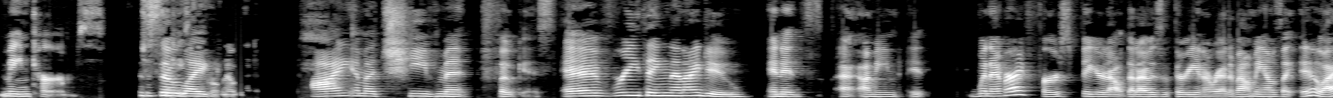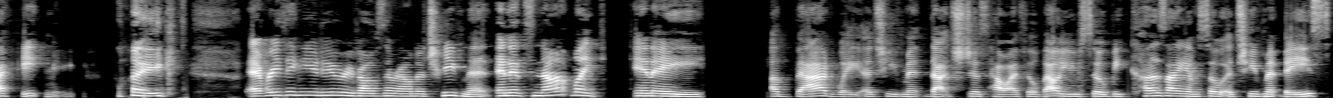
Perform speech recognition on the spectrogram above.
main terms. Just so like I am achievement focused. Everything that I do, and it's I mean, it whenever I first figured out that I was a three and I read about me, I was like, ew, I hate me. Like everything you do revolves around achievement. And it's not like in a a bad way achievement. That's just how I feel value. So because I am so achievement based,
